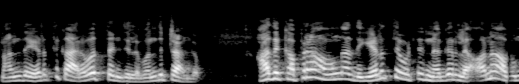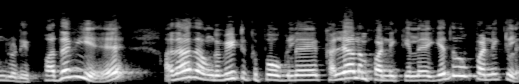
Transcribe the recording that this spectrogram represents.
அந்த இடத்துக்கு அறுபத்தஞ்சில் வந்துட்டாங்க. அதுக்கப்புறம் அவங்க அந்த இடத்த விட்டு நகரல. ஆனால் அவங்களுடைய பதவியை அதாவது அவங்க வீட்டுக்கு போகல கல்யாணம் பண்ணிக்கல எதுவும் பண்ணிக்கல.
